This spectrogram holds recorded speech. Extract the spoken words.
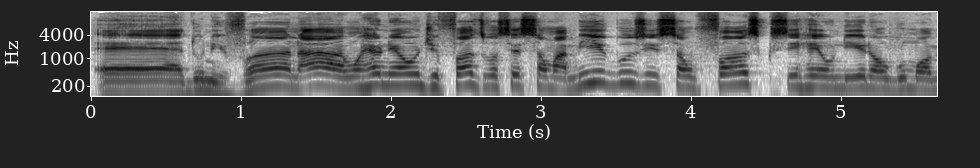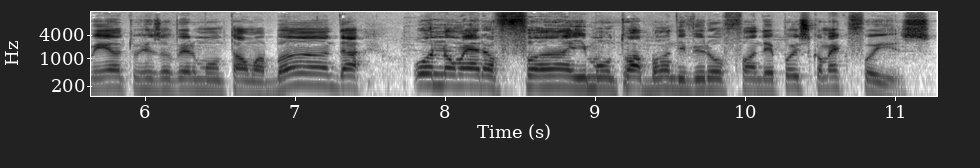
é, do Nirvana? Ah, uma reunião de fãs, vocês são amigos e são fãs que se reuniram em algum momento, resolveram montar uma banda? Ou não era fã e montou a banda e virou fã depois? Como é que foi isso?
